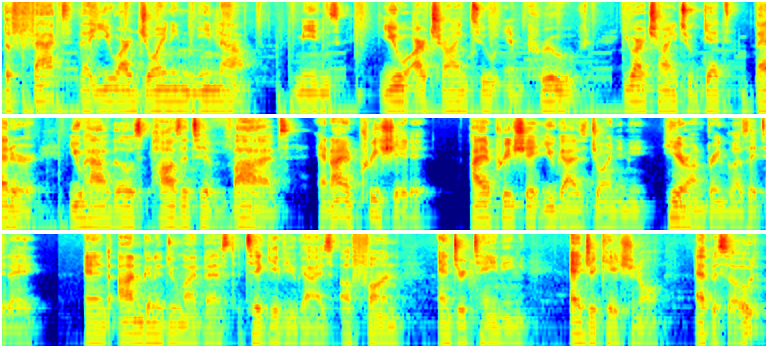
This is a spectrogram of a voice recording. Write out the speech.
The fact that you are joining me now means you are trying to improve, you are trying to get better, you have those positive vibes, and I appreciate it. I appreciate you guys joining me here on Brain Glaze today. And I'm gonna do my best to give you guys a fun, entertaining, educational episode.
